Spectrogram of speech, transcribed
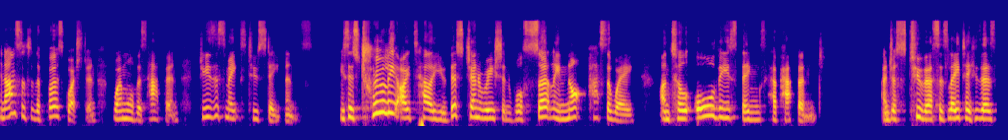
In answer to the first question, when will this happen? Jesus makes two statements. He says, Truly I tell you, this generation will certainly not pass away until all these things have happened. And just two verses later, he says,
